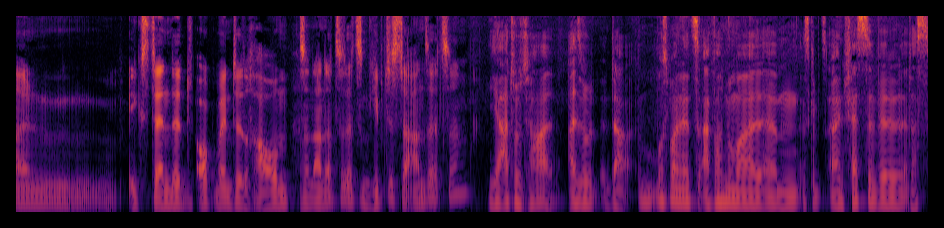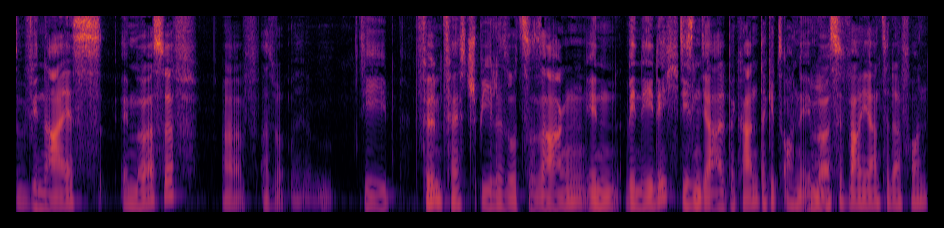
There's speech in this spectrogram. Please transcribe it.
dreidimensionalen, extended, augmented Raum auseinanderzusetzen? Gibt es da Ansätze? Ja, total. Also da muss man jetzt einfach nur mal, ähm, es gibt ein Festival, das Venice Immersive, äh, also äh, die Filmfestspiele sozusagen in Venedig, die sind ja altbekannt, da gibt es auch eine Immersive-Variante davon.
